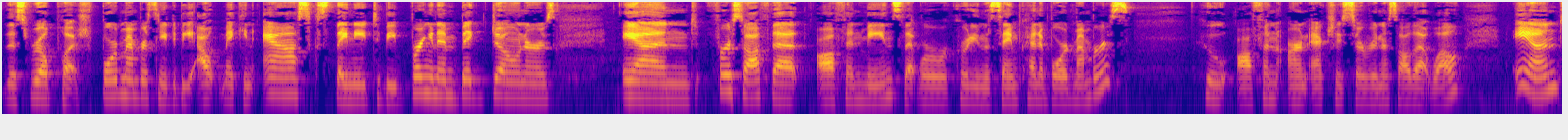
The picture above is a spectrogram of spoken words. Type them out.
this real push. Board members need to be out making asks. They need to be bringing in big donors. And first off, that often means that we're recruiting the same kind of board members who often aren't actually serving us all that well. And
